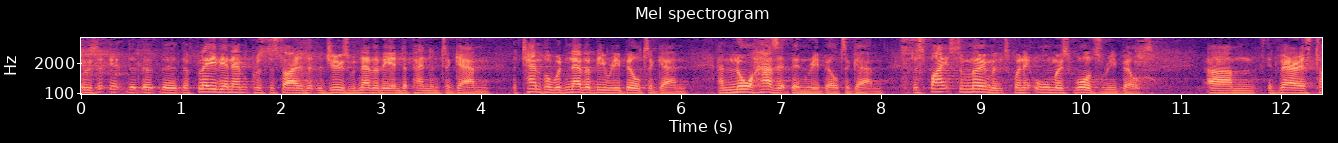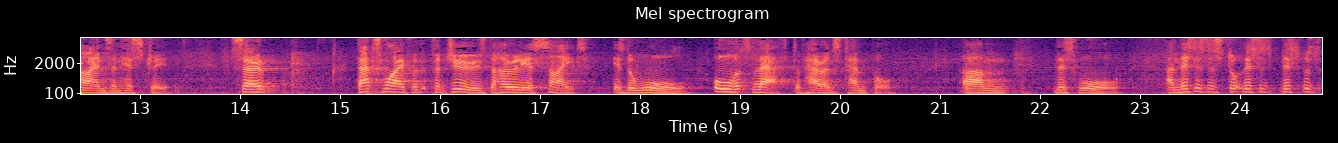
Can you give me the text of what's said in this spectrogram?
it was, it, the, the, the Flavian emperors decided that the Jews would never be independent again. The temple would never be rebuilt again, and nor has it been rebuilt again, despite some moments when it almost was rebuilt um, at various times in history. So that's why, for, for Jews, the holiest site is the wall, all that's left of Herod's temple, um, this wall. And this, is sto- this, is, this was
